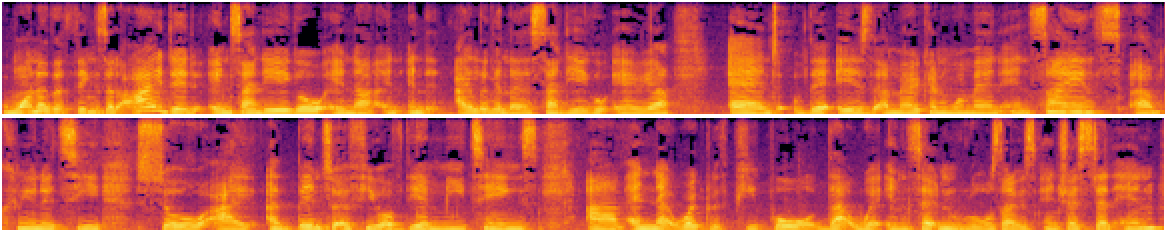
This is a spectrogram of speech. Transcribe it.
one of the things that I did in San Diego, in, uh, in, in I live in the San Diego area, and there is the American Women in Science um, community. So I, I've been to a few of their meetings um, and networked with people that were in certain roles that I was interested in.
